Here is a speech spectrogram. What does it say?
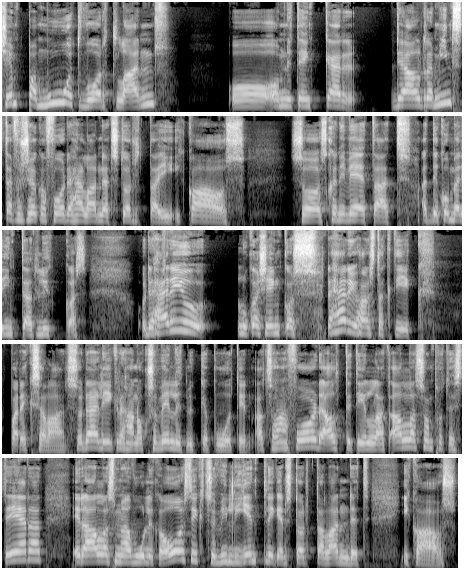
kämpa mot vårt land och om ni tänker det allra minsta försöka få det här landet att störta i, i kaos så ska ni veta att, att det kommer inte att lyckas. Och det här är ju Lukasjenkos, det här är ju hans taktik par excellence. Så där liknar han också väldigt mycket Putin. Alltså han får det alltid till att alla som protesterar eller alla som är av olika åsikt så vill egentligen störta landet i kaos.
